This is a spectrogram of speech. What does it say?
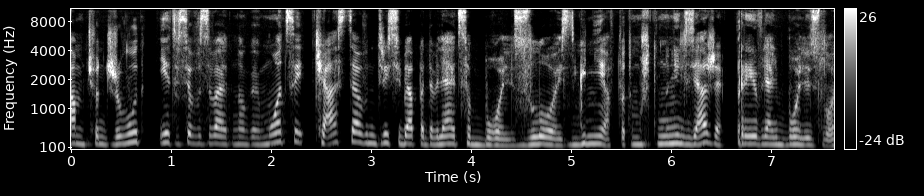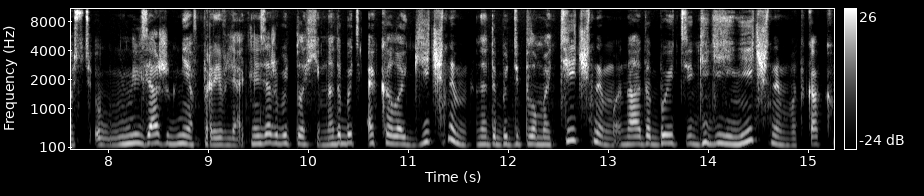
там что-то живут, и это все вызывает много эмоций. Часто внутри себя подавляется боль, злость, гнев, потому что ну нельзя же проявлять боль и злость, нельзя же гнев проявлять, нельзя же быть плохим, надо быть экологичным, надо быть дипломатичным, надо быть гигиеничным, вот как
